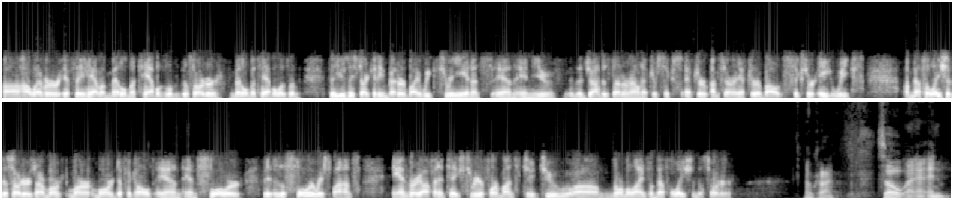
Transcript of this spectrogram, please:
Uh, however, if they have a metal metabolism disorder, metal metabolism, they usually start getting better by week three, and it's and and you the job is done around after six after I'm sorry after about six or eight weeks. Uh, methylation disorders are more more more difficult and and slower. There's a slower response, and very often it takes three or four months to to um, normalize a methylation disorder. Okay. So, and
